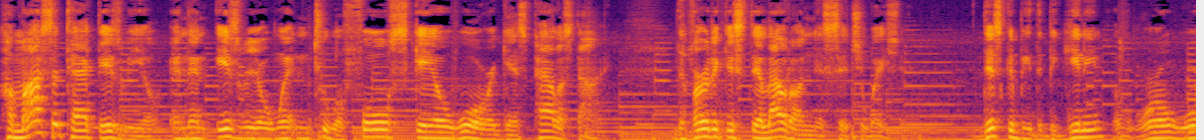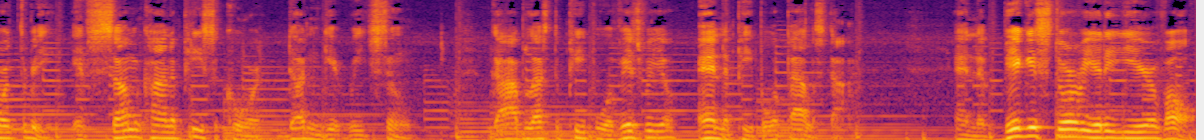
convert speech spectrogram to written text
Hamas attacked Israel, and then Israel went into a full scale war against Palestine. The verdict is still out on this situation. This could be the beginning of World War III if some kind of peace accord doesn't get reached soon. God bless the people of Israel and the people of Palestine. And the biggest story of the year of all,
